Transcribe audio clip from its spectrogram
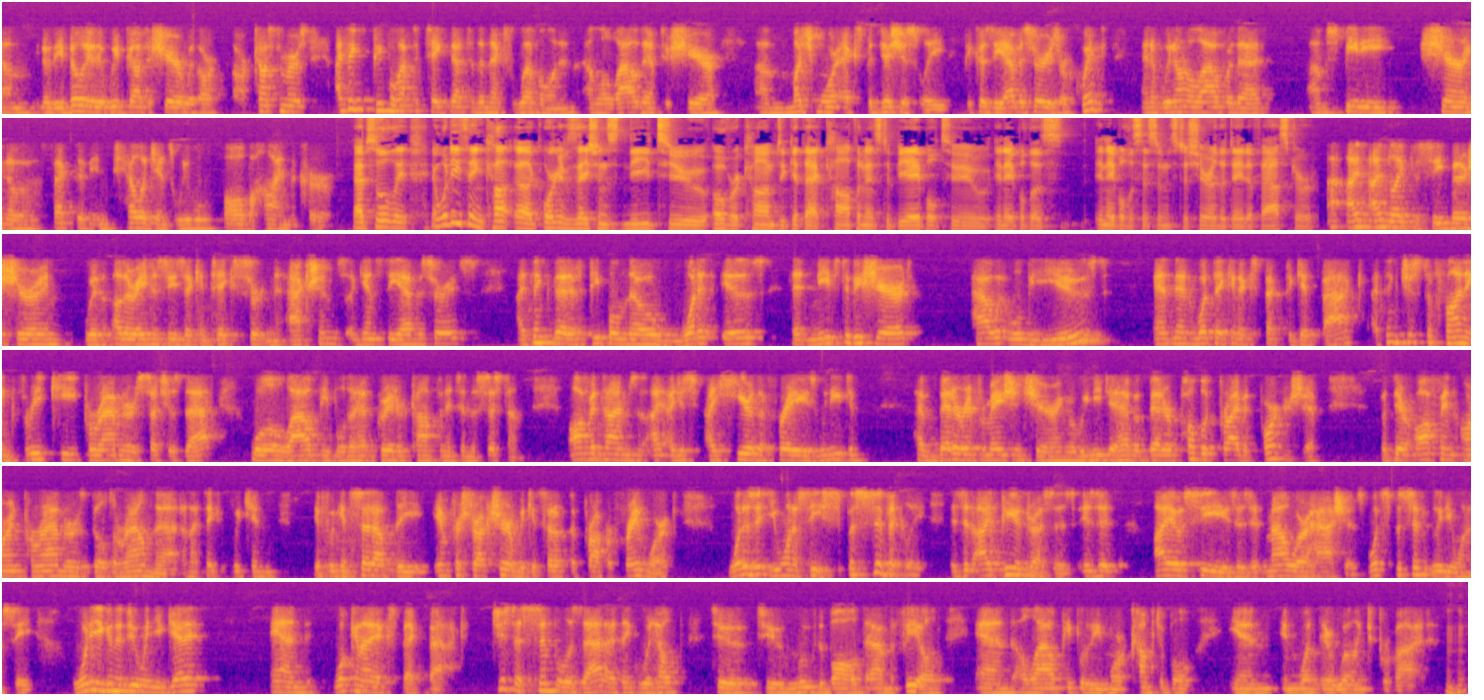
um, you know, the ability that we've got to share with our, our customers, I think people have to take that to the next level and, and allow them to share um, much more expeditiously because the adversaries are quick and if we don't allow for that um, speedy sharing of effective intelligence, we will fall behind the curve. Absolutely. And what do you think uh, organizations need to overcome to get that confidence to be able to enable those enable the systems to share the data faster? I'd, I'd like to see better sharing with other agencies that can take certain actions against the adversaries. I think that if people know what it is that needs to be shared, how it will be used, and then what they can expect to get back. I think just defining three key parameters such as that will allow people to have greater confidence in the system. Oftentimes, I, I just I hear the phrase, "We need to have better information sharing," or "We need to have a better public-private partnership," but there often aren't parameters built around that. And I think if we can if we can set up the infrastructure and we can set up the proper framework, what is it you want to see specifically? Is it IP addresses? Is it IOCs? Is it malware hashes? What specifically do you want to see? What are you going to do when you get it? And what can I expect back? Just as simple as that, I think would help to to move the ball down the field and allow people to be more comfortable in in what they're willing to provide. Mm-hmm.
